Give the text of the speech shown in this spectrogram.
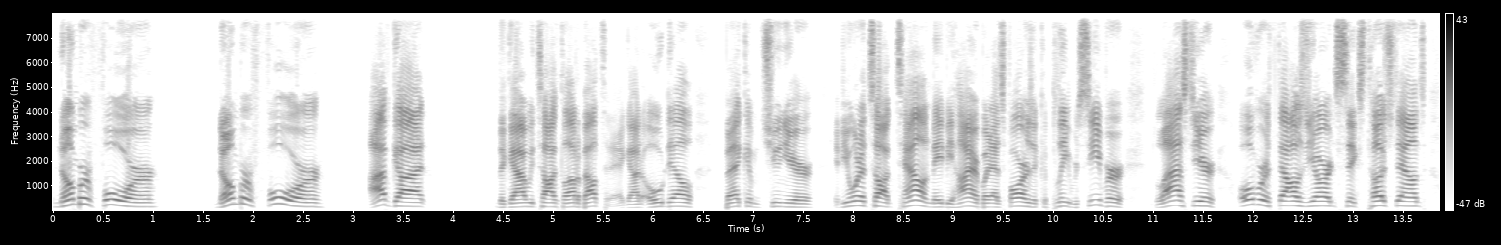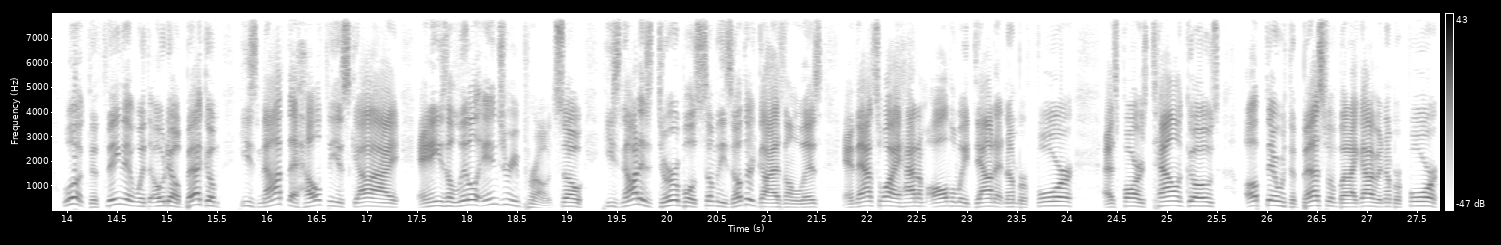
Number four, number four, I've got the guy we talked a lot about today. I got Odell Beckham Jr. If you want to talk talent, maybe higher, but as far as a complete receiver, last year, over a 1,000 yards, six touchdowns. Look, the thing that with Odell Beckham, he's not the healthiest guy, and he's a little injury prone. So he's not as durable as some of these other guys on the list, and that's why I had him all the way down at number four. As far as talent goes, up there with the best one, but I got him at number four.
